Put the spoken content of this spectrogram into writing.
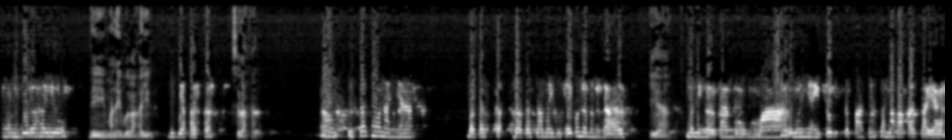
Dengan Ibu Rahayu Di mana Ibu Rahayu? di Jakarta. Silahkan. Um, Ustadz mau nanya, Bapak Bapak sama Ibu saya kan udah meninggal, Iya, meninggalkan rumah, rumahnya itu ditempatin sama kakak saya,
